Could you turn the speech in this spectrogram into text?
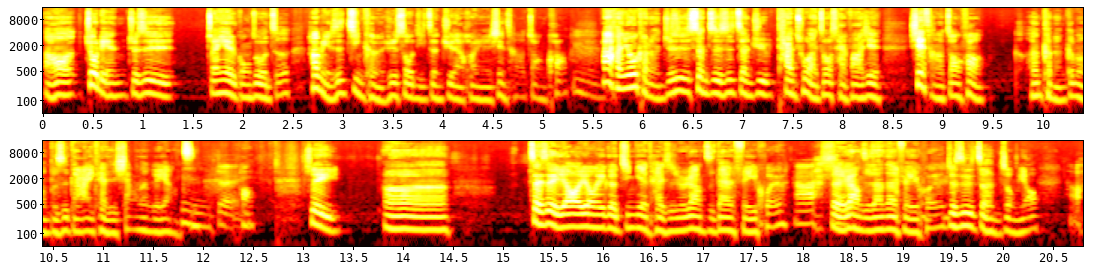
然后就连就是。专业的工作者，他们也是尽可能去收集证据来还原现场的状况。嗯，那很有可能就是，甚至是证据探出来之后，才发现现场的状况很可能根本不是大家一开始想那个样子。嗯，对。好，所以呃，在这里要用一个经典台词，就是让子弹飞一会儿。啊，对，让子弹再飞一会儿，就是这很重要。好，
